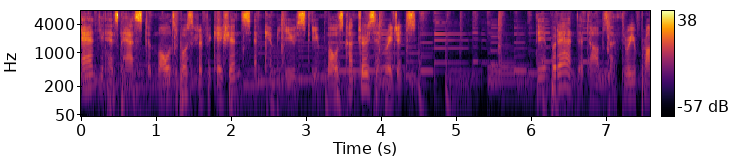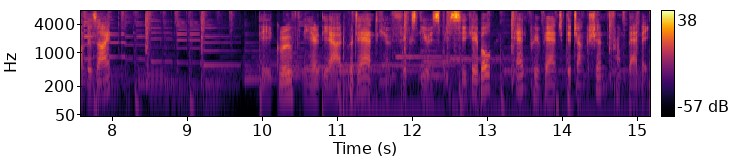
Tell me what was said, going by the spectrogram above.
and it has passed multiple certifications and can be used in most countries and regions. The input end adopts a three-prong design the groove near the output end can fix the USB-C cable and prevent the junction from bending.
